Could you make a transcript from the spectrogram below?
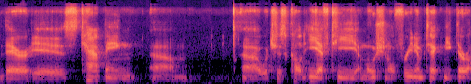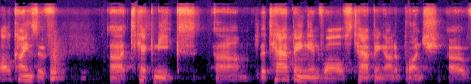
There is tapping. Um, uh, which is called EFT, Emotional Freedom Technique. There are all kinds of uh, techniques. Um, the tapping involves tapping on a bunch of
